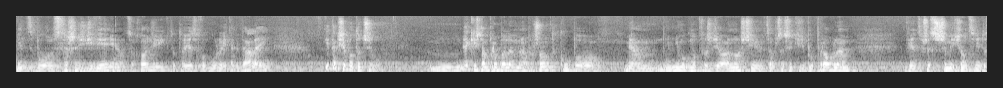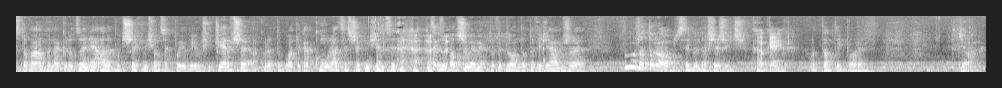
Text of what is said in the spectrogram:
więc było straszne zdziwienie, o co chodzi, kto to jest w ogóle i tak dalej. I tak się potoczyło. Mm, Jakieś tam problemy na początku, bo miałem, nie mogłem otworzyć działalności, więc cały czas jakiś był problem, więc przez trzy miesiące nie dostawałem wynagrodzenia, ale po trzech miesiącach pojawiło się pierwsze, akurat to była taka akumulacja z trzech miesięcy. I tak zobaczyłem, jak to wygląda, to wiedziałem, że no można to robić, z tego da się żyć. Okej. Od tamtej pory działamy.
